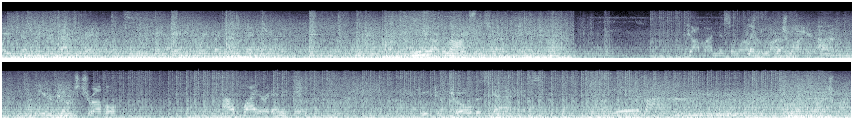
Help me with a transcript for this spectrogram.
Wave generators activated. Maintaining wavelength integrity. Unit Target lost. Location set. Got my missile launcher. Let me launch one. Huh? Here comes trouble. I'll fire at anything. We control the skies. Yeah. Let me launch one.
